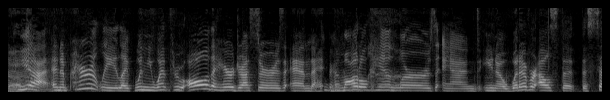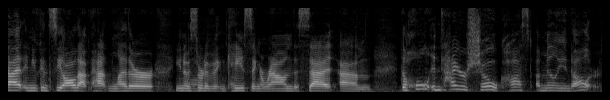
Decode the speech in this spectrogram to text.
that. Yeah, and apparently, like when you went through all the hairdressers and the model handlers and you know whatever else the the set, and you can see all that patent leather, you know, sort of encasing around the set. Um, the whole entire show cost a million dollars,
